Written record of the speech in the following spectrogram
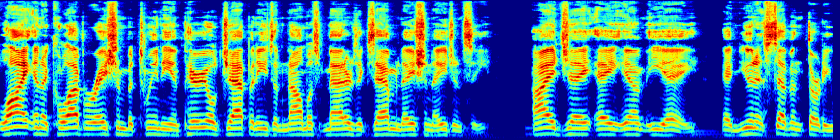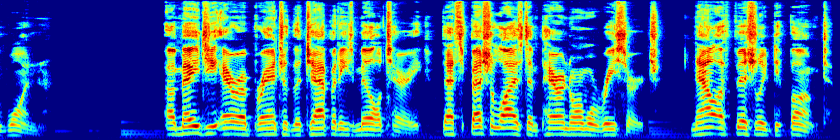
lie in a collaboration between the Imperial Japanese Anomalous Matters Examination Agency IJAMEA, and Unit 731, a Meiji-era branch of the Japanese military that specialized in paranormal research, now officially defunct.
